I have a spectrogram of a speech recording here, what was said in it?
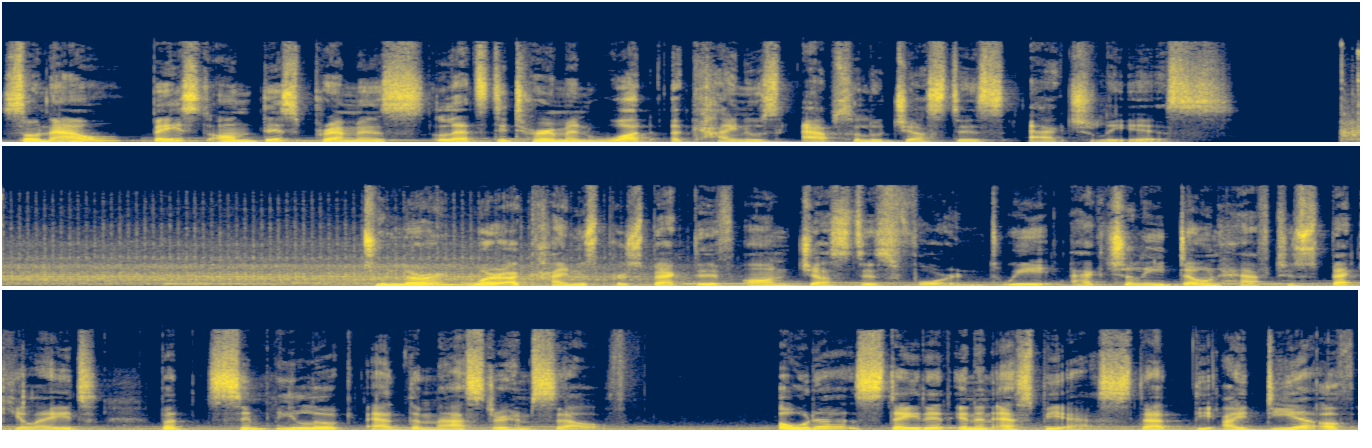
So now, based on this premise, let's determine what Akainu's absolute justice actually is. To learn where Akainu's perspective on justice formed, we actually don't have to speculate, but simply look at the master himself. Oda stated in an SBS that the idea of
